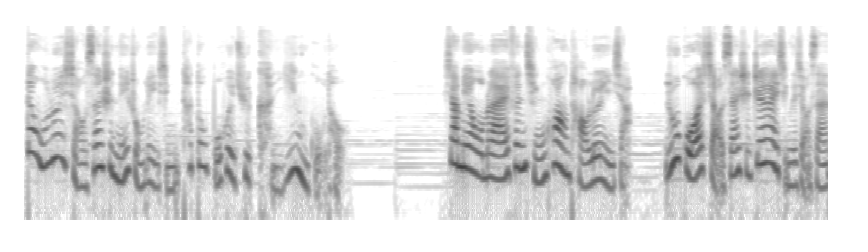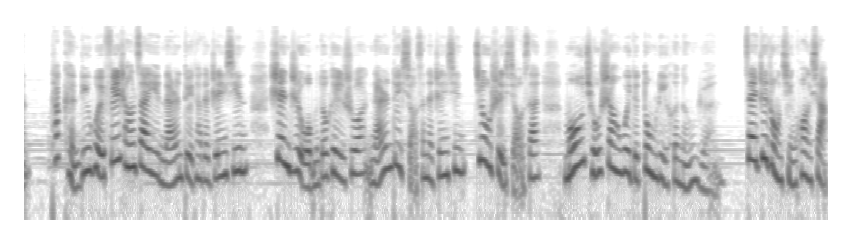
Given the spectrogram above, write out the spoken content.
但无论小三是哪种类型，他都不会去啃硬骨头。下面我们来分情况讨论一下，如果小三是真爱型的小三。他肯定会非常在意男人对他的真心，甚至我们都可以说，男人对小三的真心就是小三谋求上位的动力和能源。在这种情况下，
